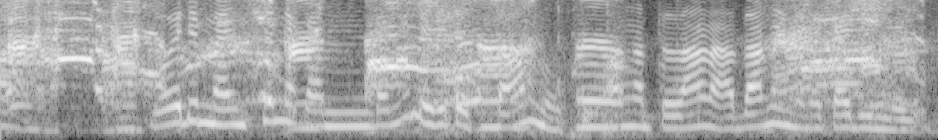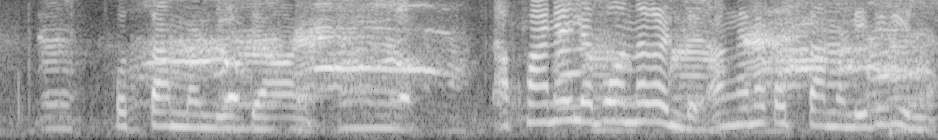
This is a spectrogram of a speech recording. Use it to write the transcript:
ആ. ഒരു മനുഷ്യനെ കണ്ടെങ്കിൽ ഒരു കൊത്താൻ നോക്കും. അങ്ങനത്തതാണ്. അതാണ് ഇങ്ങനെ കരിയുന്നത്. കൊത്താൻ വേണ്ടിയിട്ടാണ്. അഫാനയില പോകുന്ന കണ്ട് അങ്ങനെ കൊത്താൻ വേണ്ടിയിട്ട് ചെയ്യുന്നു.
